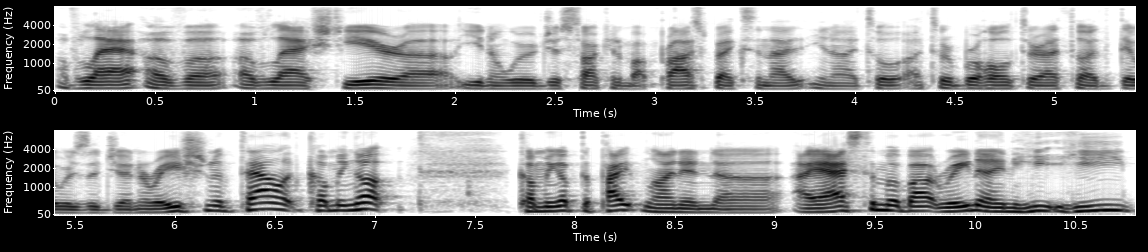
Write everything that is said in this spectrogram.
of la- of uh, of last year. Uh, you know, we were just talking about prospects, and I you know I told I told Berhalter I thought there was a generation of talent coming up, coming up the pipeline, and uh, I asked him about Reyna, and he he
